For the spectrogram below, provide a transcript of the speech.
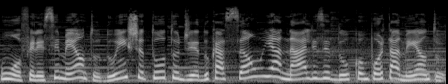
Um oferecimento do Instituto de Educação e Análise do Comportamento.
